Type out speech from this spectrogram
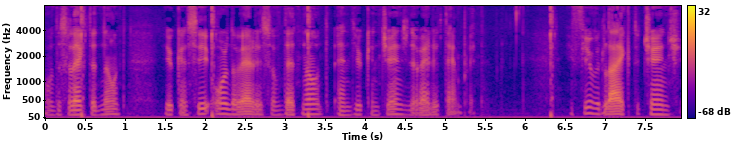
of the selected node, you can see all the values of that node and you can change the value template. If you would like to change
